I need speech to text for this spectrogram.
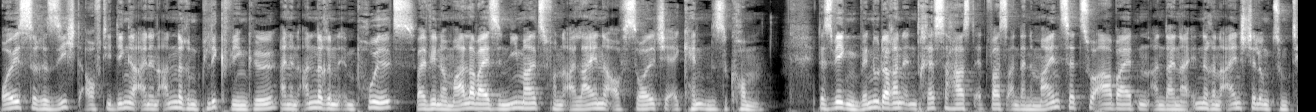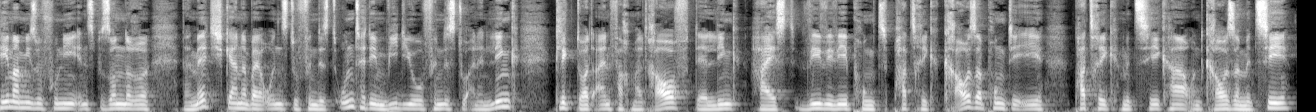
äußere Sicht auf die Dinge, einen anderen Blickwinkel, einen anderen Impuls, weil wir normalerweise niemals von alleine auf solche Erkenntnisse kommen. Deswegen, wenn du daran Interesse hast, etwas an deinem Mindset zu arbeiten, an deiner inneren Einstellung zum Thema Misophonie insbesondere, dann melde dich gerne bei uns. Du findest unter dem Video findest du einen Link. Klick dort einfach mal drauf. Der Link heißt www.patrickkrauser.de. Patrick mit CK und Krauser mit C.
